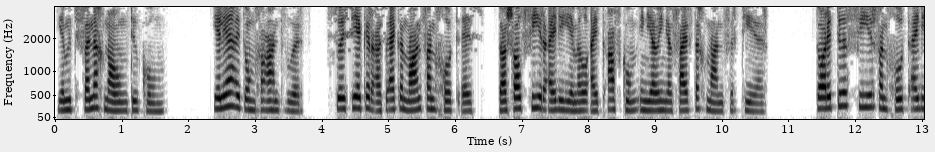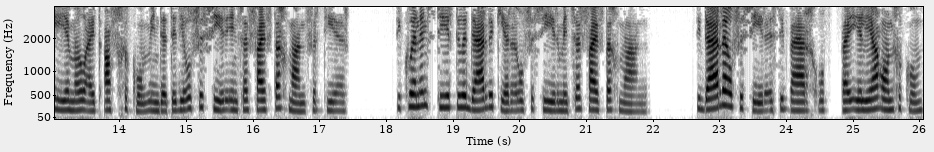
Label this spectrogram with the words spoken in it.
je moet vinnig na hom toe kom. Elia het om geantwoord, so zeker als ik een man van God is, daar zal vier uit die hemel uit afkom en jou in jou vijftig man verteer. Daar het toe vier van God uit die hemel uit afgekom en dit het die officier in zijn vijftig man verteer. Die koning stuur toe een derde keer een officier met zijn vijftig man. Die derde officier is die berg op, bij Elia aangekom,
